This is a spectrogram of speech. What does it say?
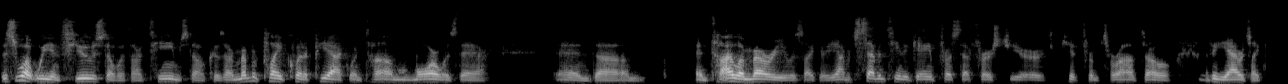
this is what we infused though with our teams though, because I remember playing Quinnipiac when Tom Moore was there, and um, and Tyler Murray was like he averaged 17 a game for us that first year. Kid from Toronto, I think he averaged like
